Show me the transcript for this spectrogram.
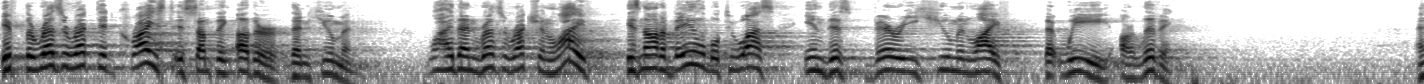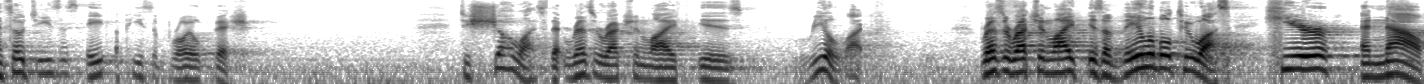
If the resurrected Christ is something other than human, why then resurrection life is not available to us in this very human life that we are living? And so Jesus ate a piece of broiled fish to show us that resurrection life is real life. Resurrection life is available to us here and now,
